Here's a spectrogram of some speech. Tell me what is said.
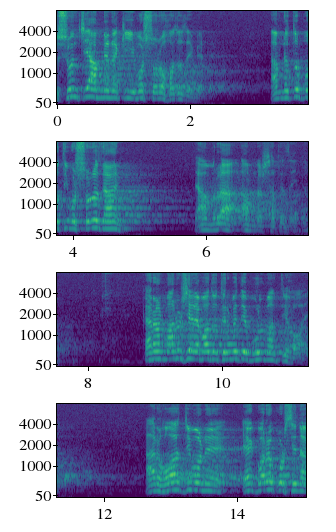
শুনছি আপনি নাকি এবছরও হজ যাইবেন। আপনি তো প্রতি বছরও যান। আমরা আপনার সাথে যাইতাম। কারণ মানুষের আবাদতের মধ্যে ভুল মানতে হয়। আর হজ জীবনে একবারও করছি না,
